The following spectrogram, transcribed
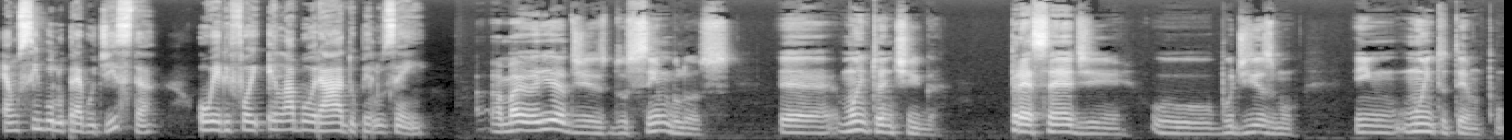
é um símbolo pré-budista ou ele foi elaborado pelo Zen? A maioria de, dos símbolos é muito antiga, precede o budismo em muito tempo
